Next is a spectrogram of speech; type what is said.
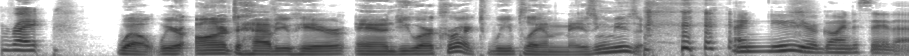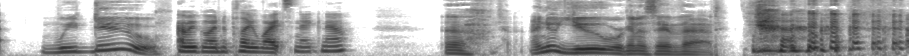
Right. Well, we are honored to have you here, and you are correct. We play amazing music. I knew you were going to say that. we do. Are we going to play Whitesnake now? Ugh, I knew you were going to say that.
